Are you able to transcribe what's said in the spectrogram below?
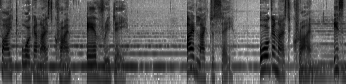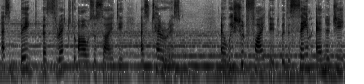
fight organized crime every day. I'd like to say organized crime is as big a threat to our society as terrorism, and we should fight it with the same energy,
